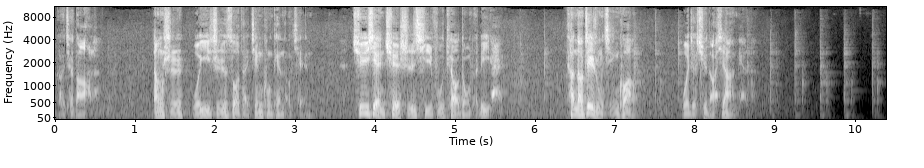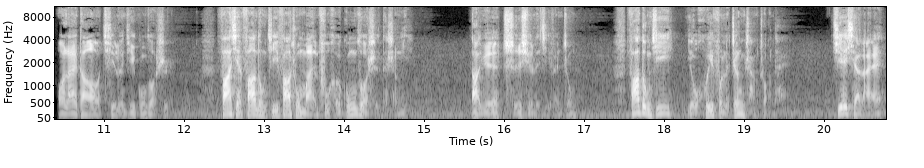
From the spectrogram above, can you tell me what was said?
可就大了。当时我一直坐在监控电脑前，曲线确实起伏跳动的厉害。看到这种情况，我就去到下面了。我来到汽轮机工作室，发现发动机发出满负荷工作时的声音，大约持续了几分钟，发动机又恢复了正常状态。接下来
